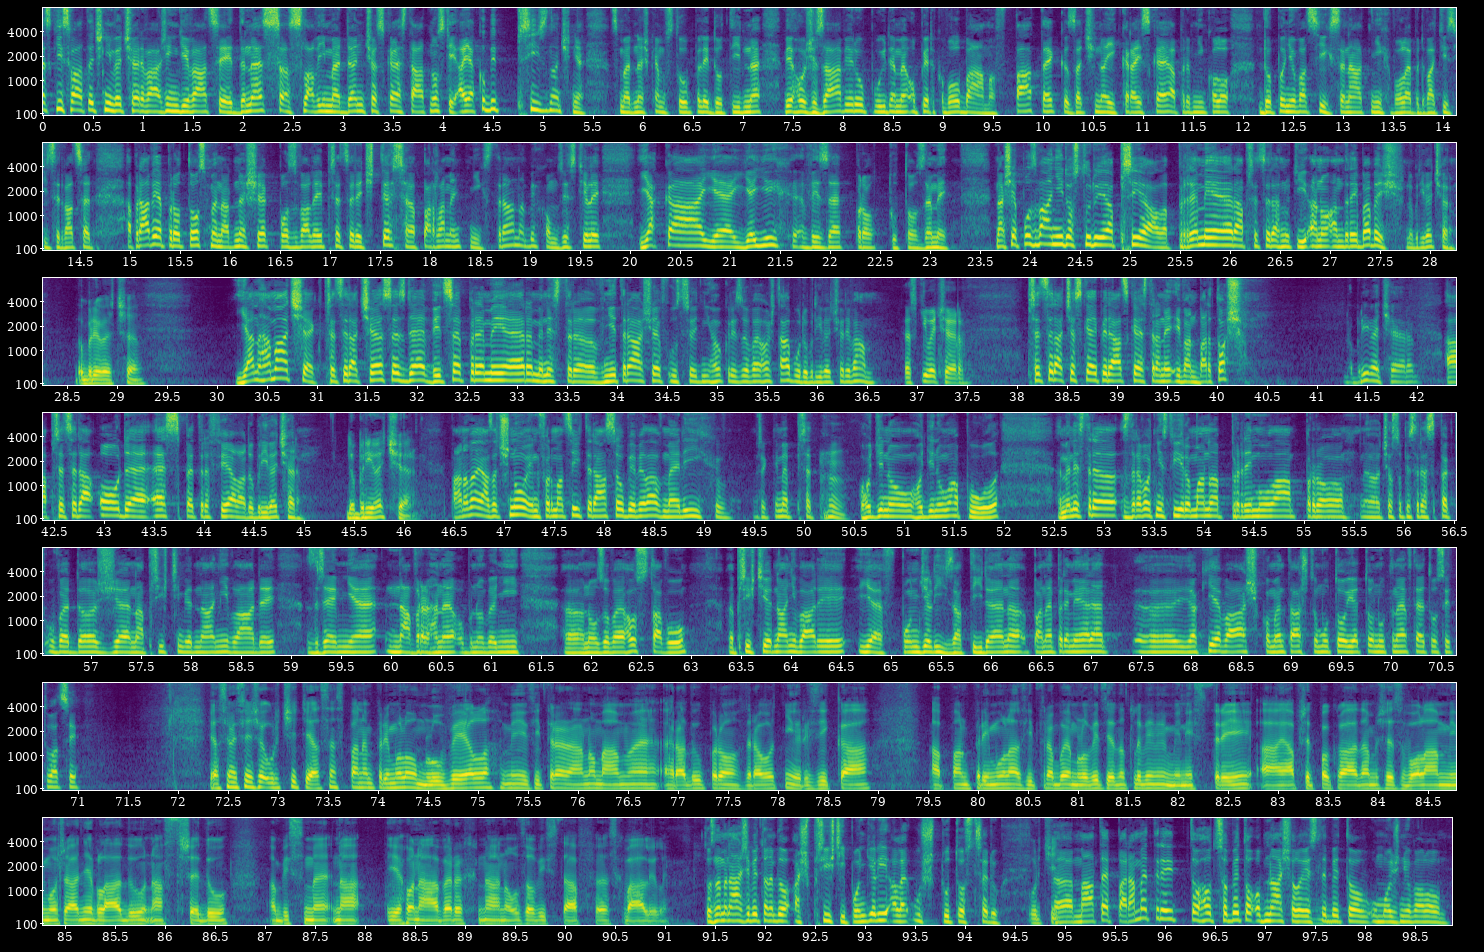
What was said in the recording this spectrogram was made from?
Hezký sváteční večer, vážení diváci. Dnes slavíme Den české státnosti a jakoby příznačně jsme dneškem vstoupili do týdne, v jehož závěru půjdeme opět k volbám. V pátek začínají krajské a první kolo doplňovacích senátních voleb 2020. A právě proto jsme na dnešek pozvali předsedy čtyř parlamentních stran, abychom zjistili, jaká je jejich vize pro tuto zemi. Naše pozvání do studia přijal premiér a předseda hnutí Ano Andrej Babiš. Dobrý večer. Dobrý večer. Jan Hamáček, předseda ČSSD, vicepremiér, ministr vnitra, šéf ústředního krizového štábu. Dobrý večer i vám. Hezký večer. Předseda České pirátské strany Ivan Bartoš. Dobrý večer. A předseda ODS Petr Fiala. Dobrý večer. Dobrý večer. Pánové, já začnu informací, která se objevila v médiích, řekněme, před hodinou, hodinou a půl. Ministr zdravotnictví Roman Primula pro eh, časopis Respekt uvedl, že na příštím jednání vlády zřejmě navrhne obnovení eh, nouzového stavu. Příští jednání vlády je v pondělí za týden. Pane premiére, eh, jaký je váš komentář k tomuto? Je to nutné v této situaci? Já si myslím, že určitě. Já jsem s panem Primulou mluvil. My zítra ráno máme radu pro zdravotní rizika a pan Primula zítra bude mluvit s jednotlivými ministry a já předpokládám, že zvolám mimořádně vládu na středu, aby jsme na jeho návrh na nouzový stav eh, schválili. To znamená, že by to nebylo až příští pondělí, ale už tuto středu. Určitě. Eh, máte parametry toho, co by to obnášelo, jestli by to umožňovalo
